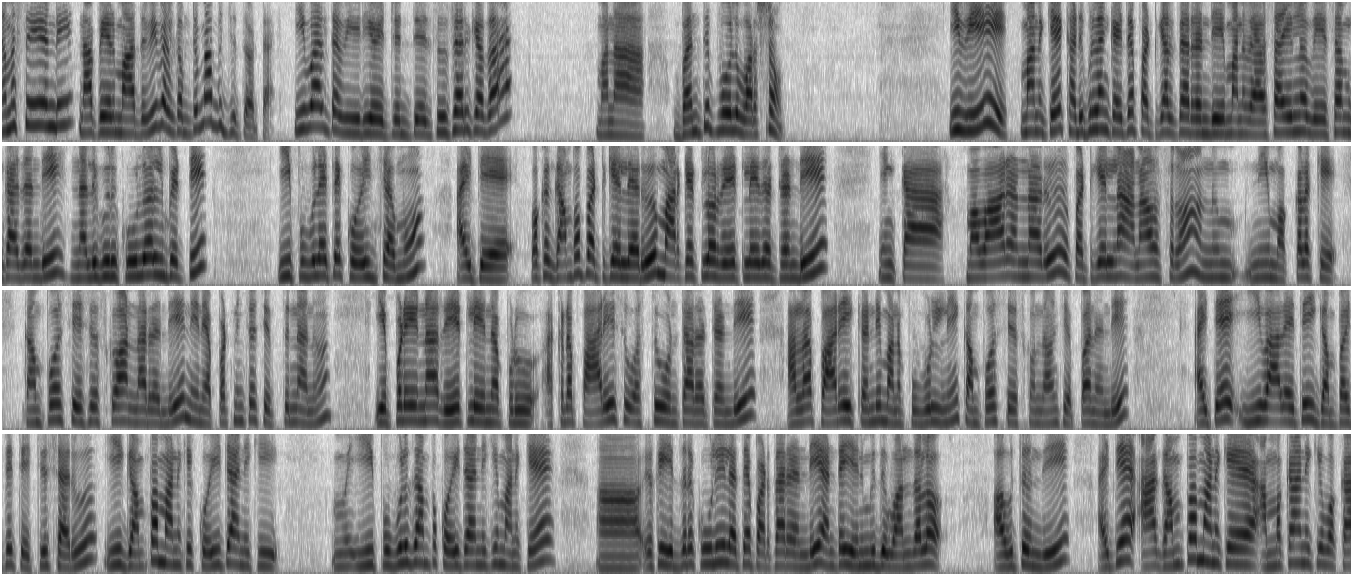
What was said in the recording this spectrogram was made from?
నమస్తే అండి. నా పేరు మాధవి. వెల్కమ్ టు మా బుజ్జి తోట. ఇవాళ వీడియో ఏంటంటే చూశారు కదా? మన బంతిపూలు వర్షం. ఇవి మనకే కడుపులంక అయితే పట్టుకెళ్తారండి. మన వ్యవసాయంలో వేసాం కాదండి. నలుగురు కూలోళ్ళని పెట్టి ఈ పువ్వులైతే కోయించాము. అయితే ఒక గంప పట్టుకెళ్ళారు మార్కెట్లో రేట్ లేదటండి. ఇంకా మా వారు అన్నారు పట్టుకెళ్ళిన అనవసరం. నీ మొక్కలకే కంపోజ్ చేసేసుకో అన్నారండి. నేను ఎప్పటి నుంచో చెప్తున్నాను. ఎప్పుడైనా రేట్ లేనప్పుడు అక్కడ పారేసి వస్తూ ఉంటారటండి. అలా పారేయకండి మన పువ్వుల్ని కంపోజ్ చేసుకుందామని చెప్పానండి. అయితే ఇవాళ అయితే ఈ గంప అయితే తెచ్చేసారు ఈ గంప మనకి కొయ్యటానికి ఈ పువ్వుల గంప కొయ్యటానికి మనకే ఒక ఇద్దరు కూలీలు అయితే పడతారండి. అంటే ఎనిమిది వందలు అవుతుంది. అయితే ఆ గంప మనకి అమ్మకానికి ఒక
